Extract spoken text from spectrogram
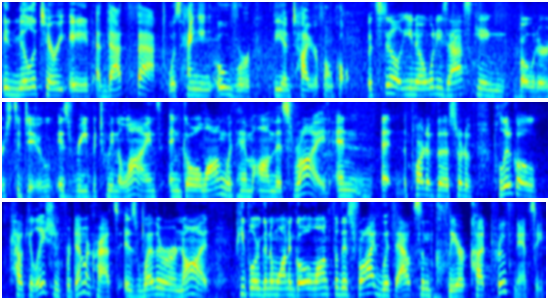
in military aid, and that fact was hanging over the entire phone call. But still, you know, what he's asking voters to do is read between the lines and go along with him on this ride. And uh, part of the sort of political calculation for Democrats is whether or not people are going to want to go along for this ride without some clear cut proof, Nancy.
